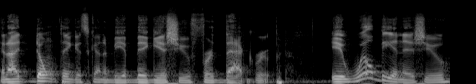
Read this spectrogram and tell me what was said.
And I don't think it's going to be a big issue for that group. It will be an issue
